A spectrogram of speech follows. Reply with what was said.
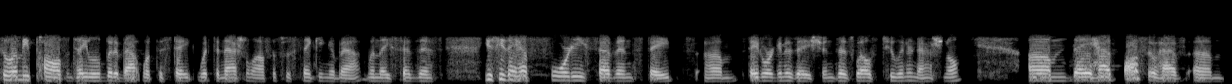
So let me pause and tell you a little bit about what the state, what the national office was thinking about when they said this. You see, they have 47 states, um, state organizations, as well as two international. Um, they have also have um,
